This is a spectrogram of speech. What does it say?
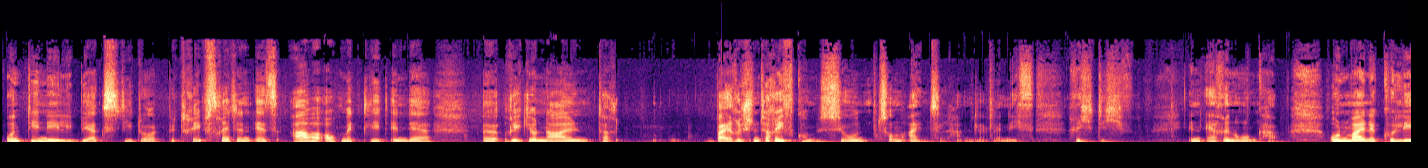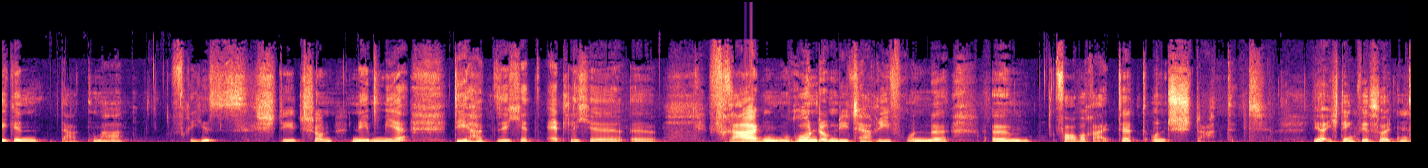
Und die Nelly Birks, die dort Betriebsrätin ist, aber auch Mitglied in der äh, regionalen Tar Bayerischen Tarifkommission zum Einzelhandel, wenn ich es richtig in Erinnerung habe. Und meine Kollegin Dagmar Fries steht schon neben mir. Die hat sich jetzt etliche äh, Fragen rund um die Tarifrunde ähm, vorbereitet und startet. Ja, ich denke, wir sollten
